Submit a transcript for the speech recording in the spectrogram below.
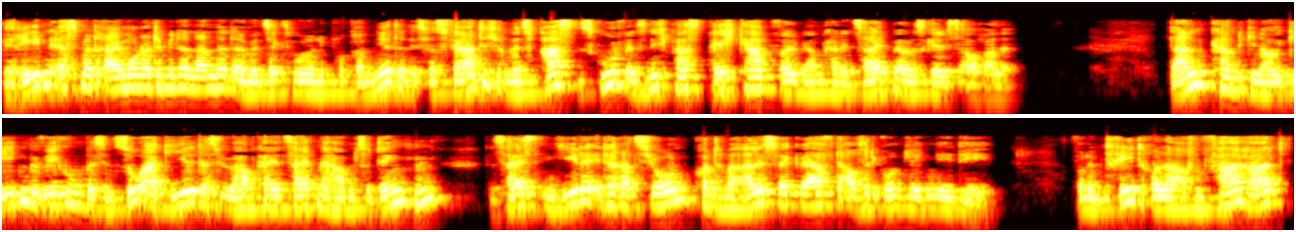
Wir reden erstmal drei Monate miteinander, dann wird sechs Monate programmiert, dann ist was fertig und wenn es passt, ist gut, wenn es nicht passt, Pech gehabt, weil wir haben keine Zeit mehr und das Geld ist auch alle. Dann kam die genaue Gegenbewegung, wir sind so agil, dass wir überhaupt keine Zeit mehr haben zu denken. Das heißt, in jeder Iteration konnte man alles wegwerfen, außer die grundlegende Idee von einem Tretroller auf dem Fahrrad,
